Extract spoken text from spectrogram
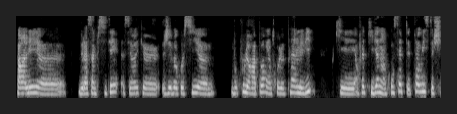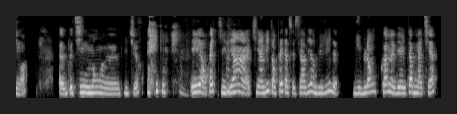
parler euh, de la simplicité. C'est vrai que j'évoque aussi euh, beaucoup le rapport entre le plein et le vide, qui est en fait qui vient d'un concept taoïste chinois. petit moment culture et en fait qui vient qui invite en fait à se servir du vide du blanc comme véritable matière euh,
